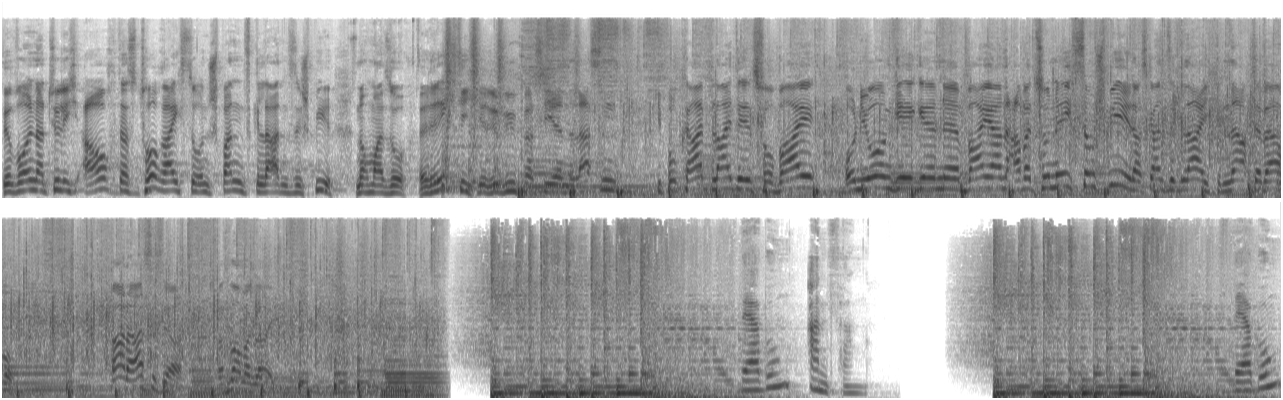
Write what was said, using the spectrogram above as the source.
wir wollen natürlich auch das torreichste und spannendgeladenste Spiel noch mal so richtig Revue passieren lassen. Die Pokalpleite ist vorbei, Union gegen äh, Bayern, aber zunächst zum Spiel, das Ganze gleich nach der Werbung. Ah, da hast du es ja. Das machen wir gleich. Werbung Anfang. Werbung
